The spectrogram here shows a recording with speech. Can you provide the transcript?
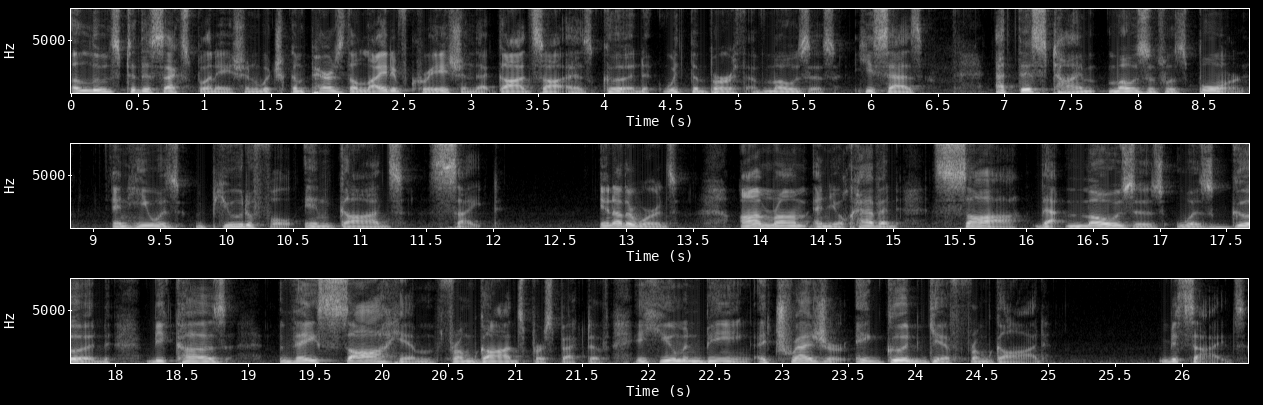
alludes to this explanation, which compares the light of creation that God saw as good with the birth of Moses. He says, At this time Moses was born, and he was beautiful in God's sight. In other words, Amram and Yocheved saw that Moses was good because they saw him from God's perspective, a human being, a treasure, a good gift from God. Besides,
